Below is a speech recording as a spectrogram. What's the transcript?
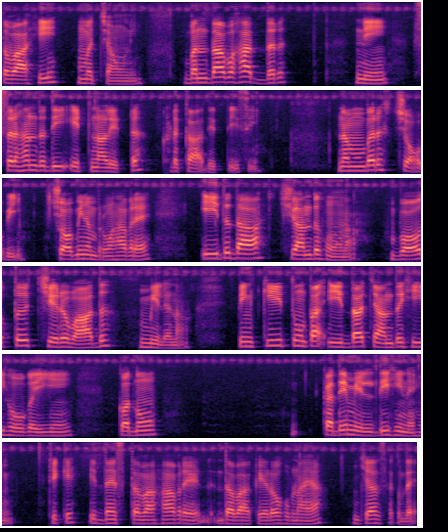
ਤਬਾਹੀ ਮਚਾਉਣੀ। ਬੰਦਾ ਬਹਾਦਰ ਨੇ ਸਰਹੰਦ ਦੀ ਇੱਟ ਨਾਲ ਇੱਟ ਖੜਕਾ ਦਿੱਤੀ ਸੀ। ਨੰਬਰ 24 24 ਨੰਬਰ ਮੁਹਾਵਰਾ ਹੈ, ਈਦ ਦਾ ਚੰਦ ਹੋਣਾ, ਬਹੁਤ ਚਿਰ ਬਾਅਦ ਮਿਲਣਾ। ਪਿੰਕੀ ਤੂੰ ਤਾਂ ਈਦ ਦਾ ਚੰਦ ਹੀ ਹੋ ਗਈ ਏ, ਕਦੋਂ ਕਦੇ ਮਿਲਦੀ ਹੀ ਨਹੀਂ। ਠੀਕ ਹੈ? ਇਦਾਂ ਇਸ ਦਾ ਮੁਹਾਵਰੇ ਦਾ ਵਾਕ ਜਿਹੜਾ ਉਹ ਬਣਾਇਆ ਜਾ ਸਕਦਾ ਹੈ।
